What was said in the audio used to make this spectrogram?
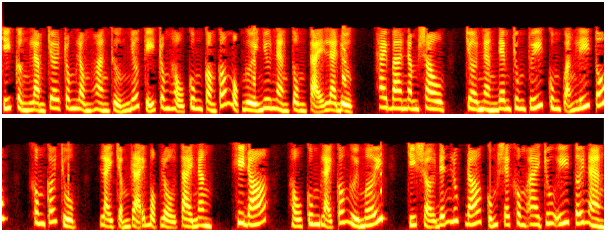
chỉ cần làm chơi trong lòng hoàng thượng nhớ kỹ trong hậu cung còn có một người như nàng tồn tại là được, hai ba năm sau, chờ nàng đem trung túy cung quản lý tốt, không có chuột, lại chậm rãi bộc lộ tài năng, khi đó, hậu cung lại có người mới, chỉ sợ đến lúc đó cũng sẽ không ai chú ý tới nàng,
